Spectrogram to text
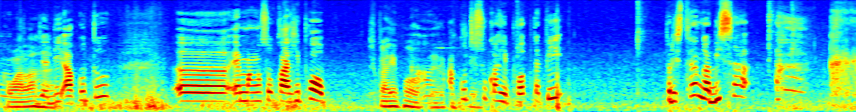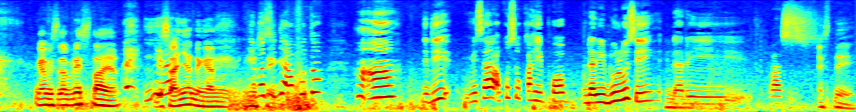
kewalahan. jadi aku tuh eh, emang suka hip hop suka hip hop dari aku tuh kecil. suka hip hop tapi freestyle nggak bisa nggak bisa freestyle. Iya. Bisanya dengan ya musik. maksudnya aku tuh heeh. jadi misal aku suka hip hop dari dulu sih Hmm. dari pas SD,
